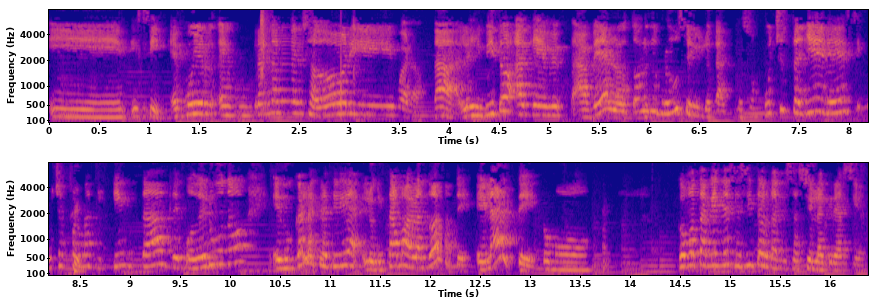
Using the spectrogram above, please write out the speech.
Y, y sí, es muy es un gran organizador y bueno, nada, les invito a que a vean lo- todo lo que produce Biblioteca, que son muchos talleres y muchas Sí. formas distintas de poder uno educar la creatividad, lo que estábamos hablando antes, el arte, como, como también necesita organización la creación.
